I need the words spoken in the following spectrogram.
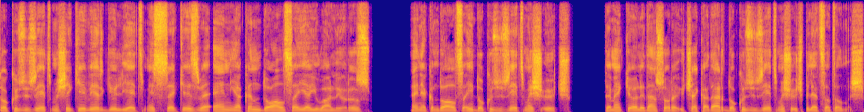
972,78 ve en yakın doğal sayıya yuvarlıyoruz. En yakın doğal sayı 973. Demek ki öğleden sonra 3'e kadar 973 bilet satılmış.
